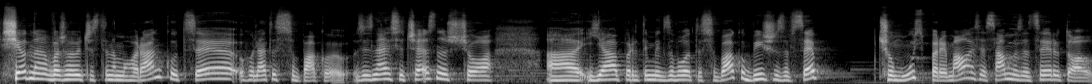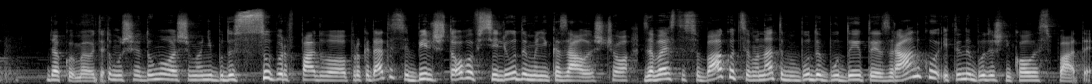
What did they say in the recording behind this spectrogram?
Ще одна важлива частина мого ранку це гуляти з собакою. Зізнаюся чесно, що а, я перед тим як заводити собаку, більше за все чомусь переймалася саме за цей ритуал. Дякую, Мелоді. Тому що я думала, що мені буде супер впадло прокидатися. Більш того, всі люди мені казали, що завести собаку це вона тебе буде будити зранку, і ти не будеш ніколи спати.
